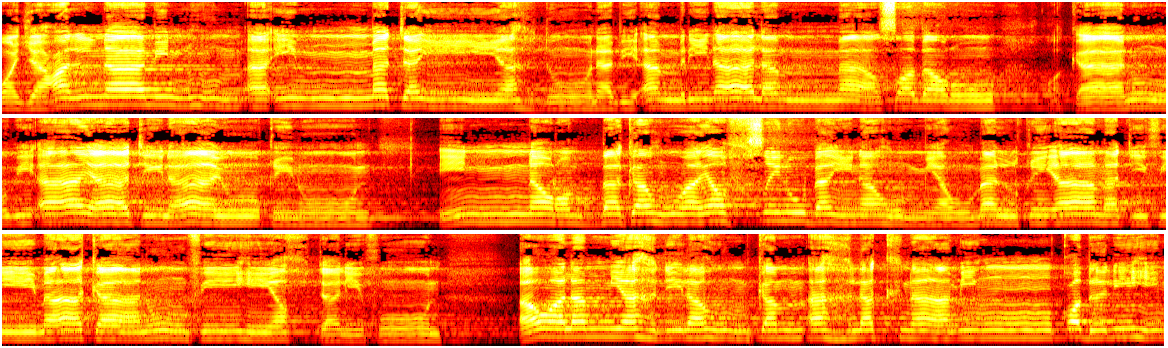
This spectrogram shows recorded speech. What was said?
وجعلنا منهم أئمة يهدون بأمرنا لما صبروا وكانوا بآياتنا يوقنون. إن ربك هو يفصل بينهم يوم القيامة فيما كانوا فيه يختلفون. أولم يهد لهم كم أهلكنا من قبلهم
